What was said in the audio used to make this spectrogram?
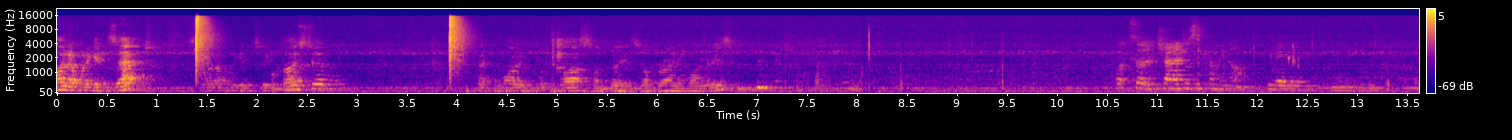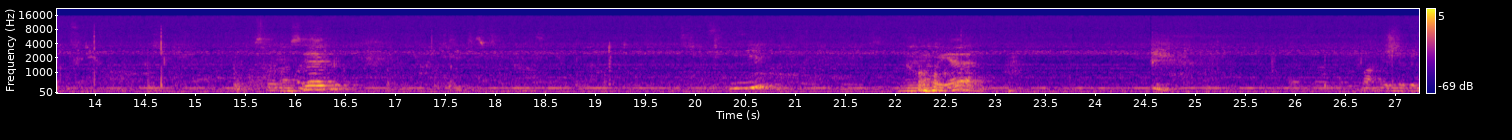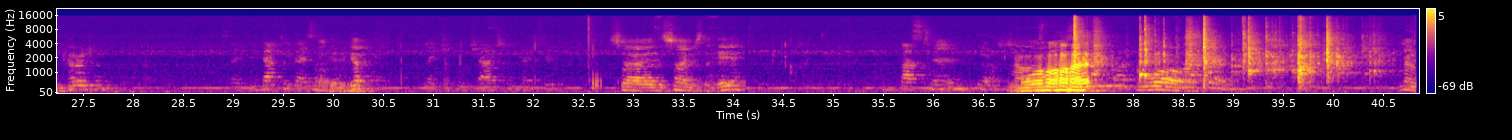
I don't want to get zapped, so I don't want to get too close to it. In fact, I might even put the glass on being it's operating while it is. What sort of charges are coming off? That's almost there. There we go. Might need a bit of encouragement. So conductive Oh, there we go. electrical charge can go through. So the same as the hair. Last turn. What? Whoa.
